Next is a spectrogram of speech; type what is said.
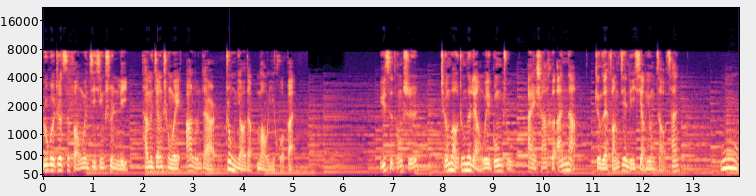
如果这次访问进行顺利，他们将成为阿伦戴尔重要的贸易伙伴。与此同时，城堡中的两位公主艾莎和安娜正在房间里享用早餐。嗯，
